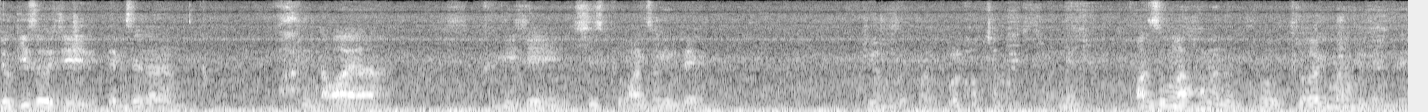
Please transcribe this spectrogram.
여기서 이제 냄새가 확 나와야 그게 이제 시스템 완성인데 지금 꼴컵 작업이 들어가요. 네. 완성만 하면은 바로 들어가기만 하면 되는데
